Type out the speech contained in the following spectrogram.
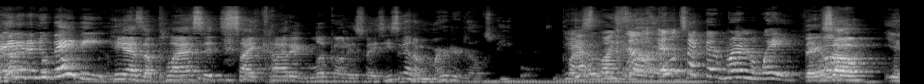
created a new baby. He has a placid, psychotic look on his face. He's gonna murder those people. Yeah, It's like- it, looks, it looks like they're running away. They are. So We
